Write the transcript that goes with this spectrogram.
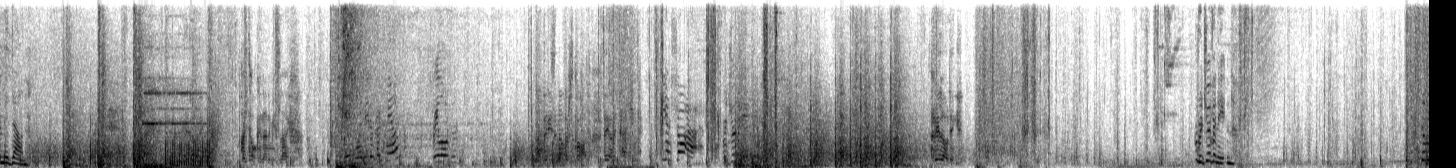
down. I took an enemy's life. Anyone need a pick-me-up? Reloading. There is another squad. They are attacking. Being shot at. Rejuvenating. Reloading. Rejuvenating. Come on, Mitchell. Save me. Very close. Enemy down. Contact with contact. Got another squad coming in. Contact with target. Fire! Hurry up,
